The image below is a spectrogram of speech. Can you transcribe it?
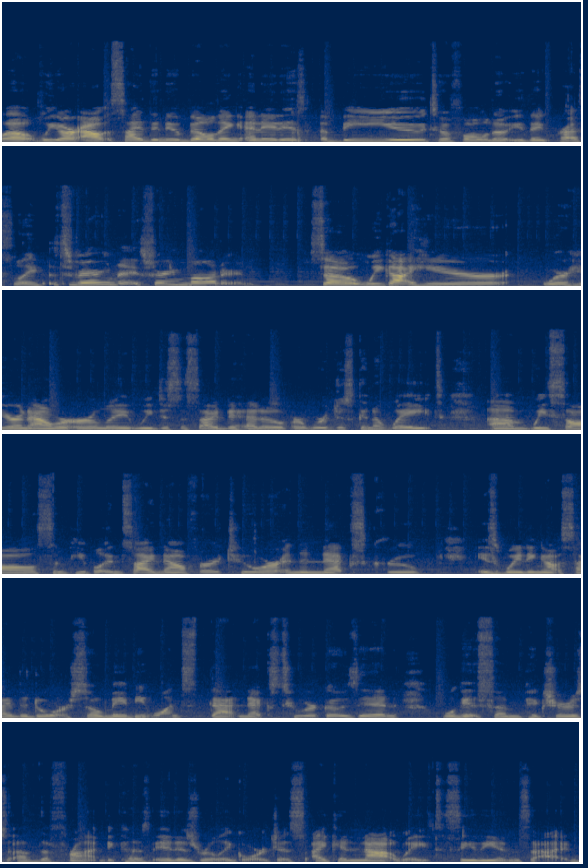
Well, we are outside the new building and it is a beautiful, don't you think, Presley? It's very nice, very modern. So we got here we're here an hour early. We just decided to head over. We're just to wait. Um, we saw some people inside now for a tour, and the next group is waiting outside the door. So maybe once that next tour goes in, we'll get some pictures of the front because it is really gorgeous. I cannot wait to see the inside.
